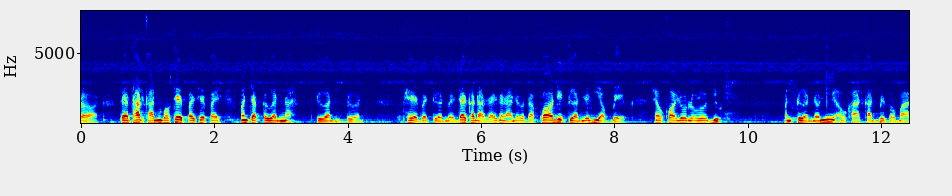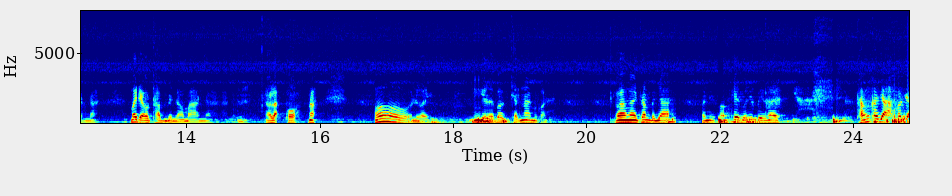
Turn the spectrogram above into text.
ตลอด แต่ธาตุขันพอเทศไปเทศไป มันจะเตือนนะเตือนเตือน เทศไปเตือนไปได้ขนาดไหนขนาดนี้ก็ตามพอที่เตือนจะเหยียบเบรกแล้วค่อยลดลงลดหยุด มันเตือนเดี๋ยวนี้เอาคาดขันธ์เป็นประมาณนะไม่ได้เอาทำเป็นประมาณนะอืมเอาละพอนะโอ้เหนื่อยมีอะไรบ้างฉันนั่นไปก่อนว่าไงท่านปัญญาวันนี้ฟังเทศน์วันนี้เป็นไงถังขยะเข้าใจ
